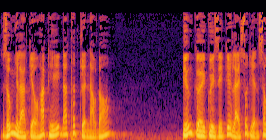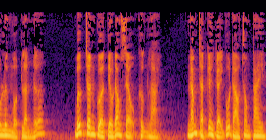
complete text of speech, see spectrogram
Giống như là kiểu hát hí đã thất truyền nào đó. Tiếng cười quỷ dị kia lại xuất hiện sau lưng một lần nữa. Bước chân của Tiểu Đao Sẹo khựng lại, nắm chặt cây gậy gỗ đào trong tay.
